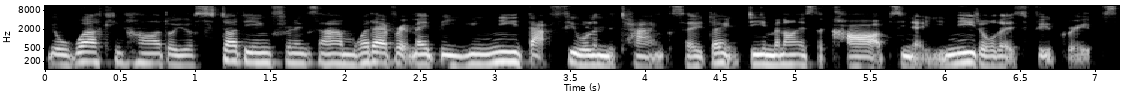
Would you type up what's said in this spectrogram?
you're working hard or you're studying for an exam, whatever it may be, you need that fuel in the tank. So don't demonize the carbs. You know, you need all those food groups.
